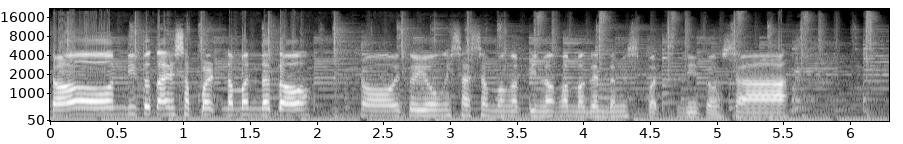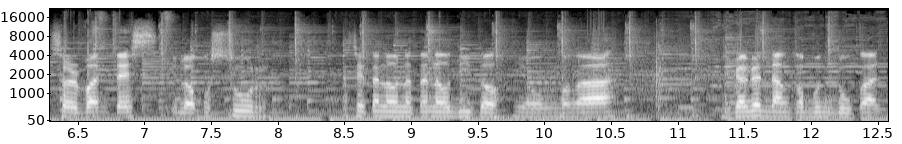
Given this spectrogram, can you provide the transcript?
So, dito tayo sa part naman na to. So, ito yung isa sa mga pinakamagandang spots dito sa Cervantes, Ilocos Sur. Kasi tanaw na tanaw dito yung mga nagagandang kabundukan.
